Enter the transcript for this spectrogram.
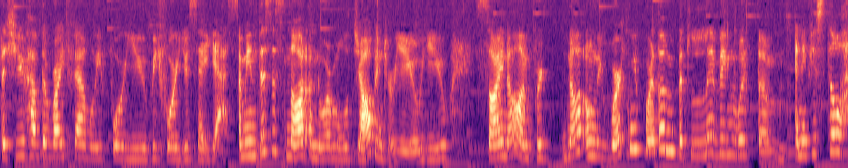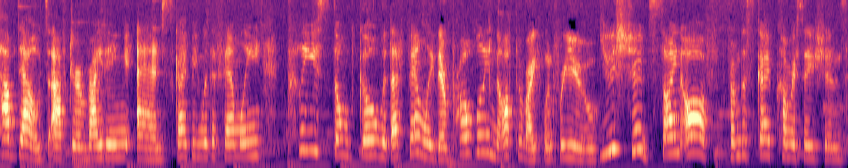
that you have the right family for you before you say yes. I mean, this is not a normal job interview. You sign on for not only working for them but living with them. And if you still have doubts after writing and Skyping with a family, please don't go with that family. They're probably not the right one for you. You should sign off from the Skype conversations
